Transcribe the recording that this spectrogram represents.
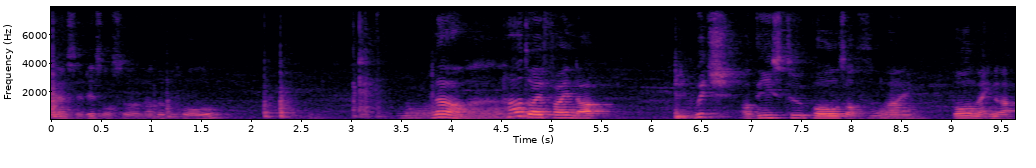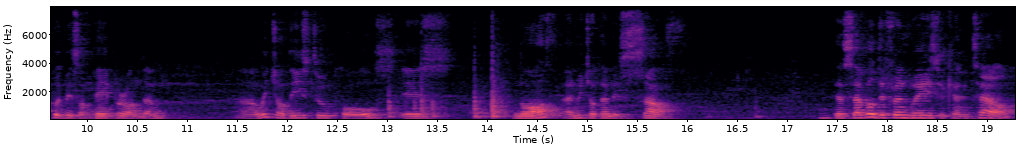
yes, it is also another pole. Now, how do I find out which of these two poles of my ball magnet, I put bits of paper on them, uh, which of these two poles is north and which of them is south. There are several different ways you can tell.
